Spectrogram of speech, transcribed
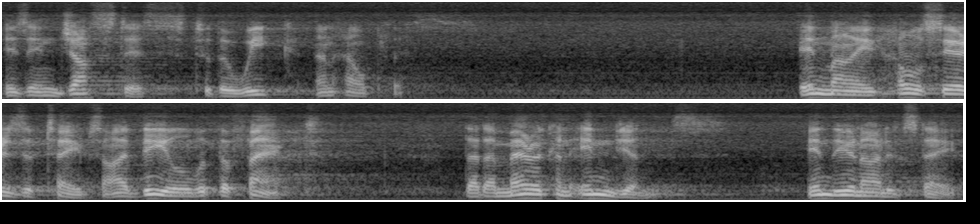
Is injustice to the weak and helpless. In my whole series of tapes, I deal with the fact that American Indians in the United States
